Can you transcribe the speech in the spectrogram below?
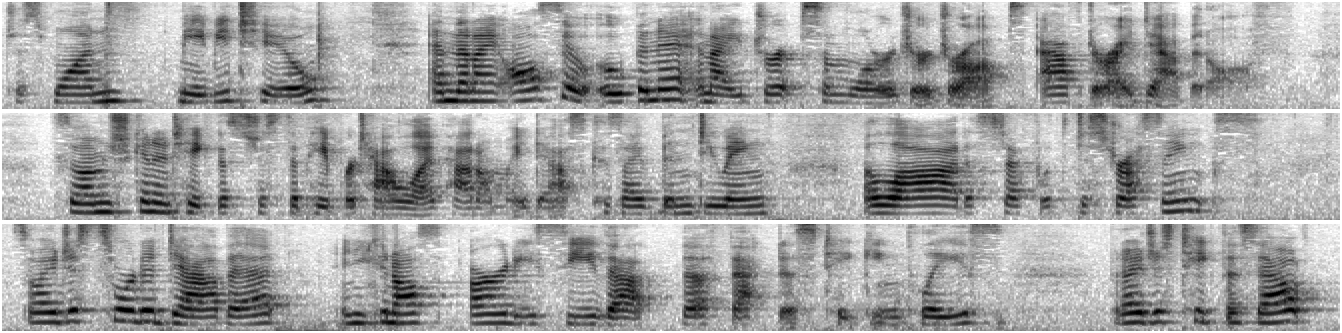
Just one, maybe two. And then I also open it and I drip some larger drops after I dab it off. So I'm just going to take this, just the paper towel I've had on my desk because I've been doing a lot of stuff with distress inks. So I just sort of dab it and you can also already see that the effect is taking place. But I just take this out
